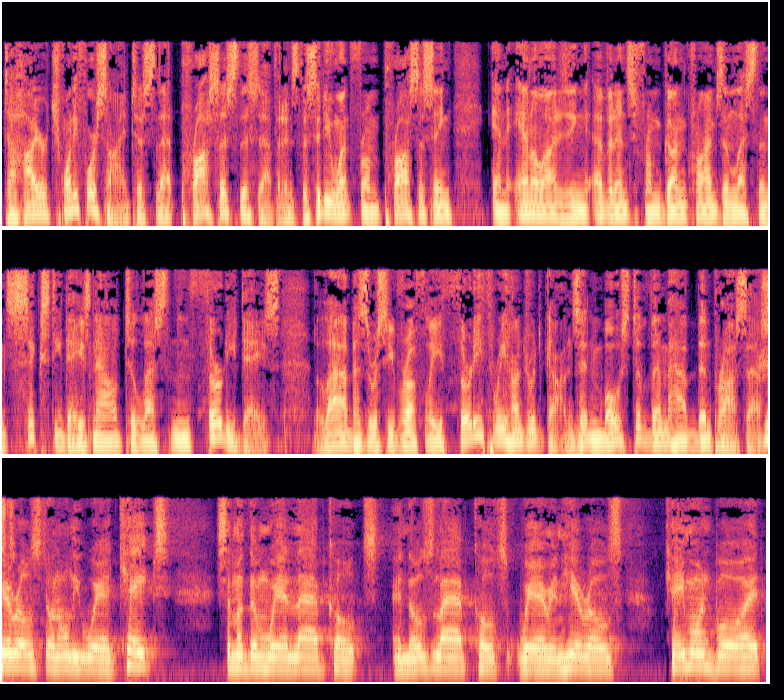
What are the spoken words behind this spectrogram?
to hire 24 scientists that process this evidence. The city went from processing and analyzing evidence from gun crimes in less than 60 days now to less than 30 days. The lab has received roughly 3,300 guns and most of them have been processed. Heroes don't only wear capes. Some of them wear lab coats and those lab coats wearing heroes came on board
